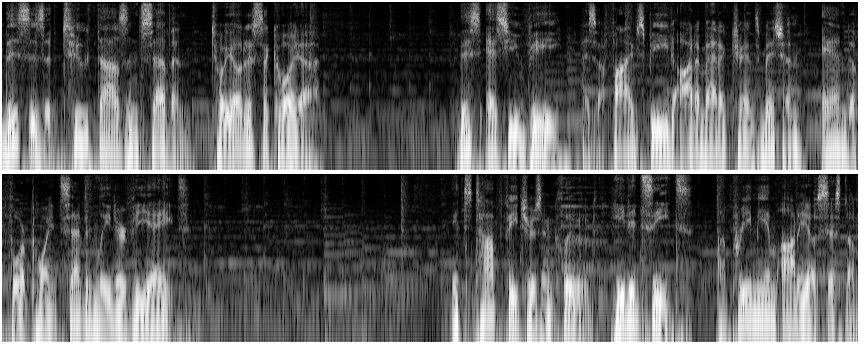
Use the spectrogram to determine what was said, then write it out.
This is a 2007 Toyota Sequoia. This SUV has a 5-speed automatic transmission and a 4.7-liter V8. Its top features include heated seats, a premium audio system,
